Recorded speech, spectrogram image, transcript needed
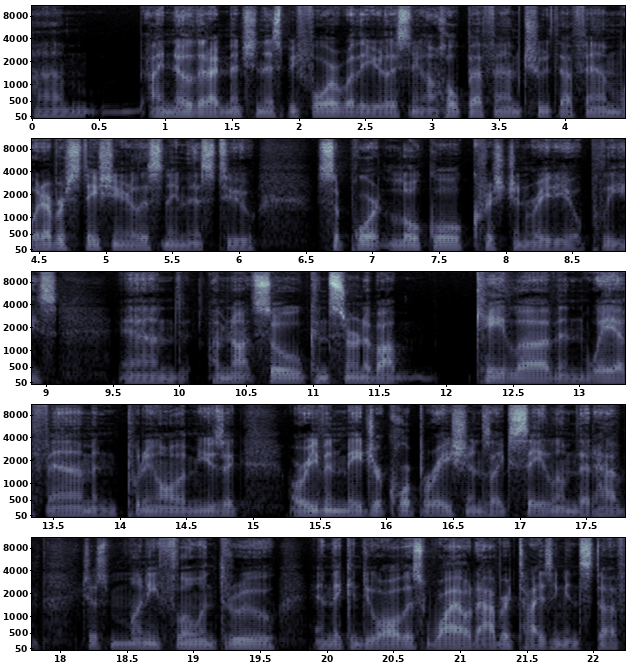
Um, I know that I've mentioned this before, whether you're listening on Hope FM, Truth FM, whatever station you're listening this to, support local Christian radio, please. And I'm not so concerned about K Love and Way FM and putting all the music, or even major corporations like Salem that have just money flowing through and they can do all this wild advertising and stuff.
